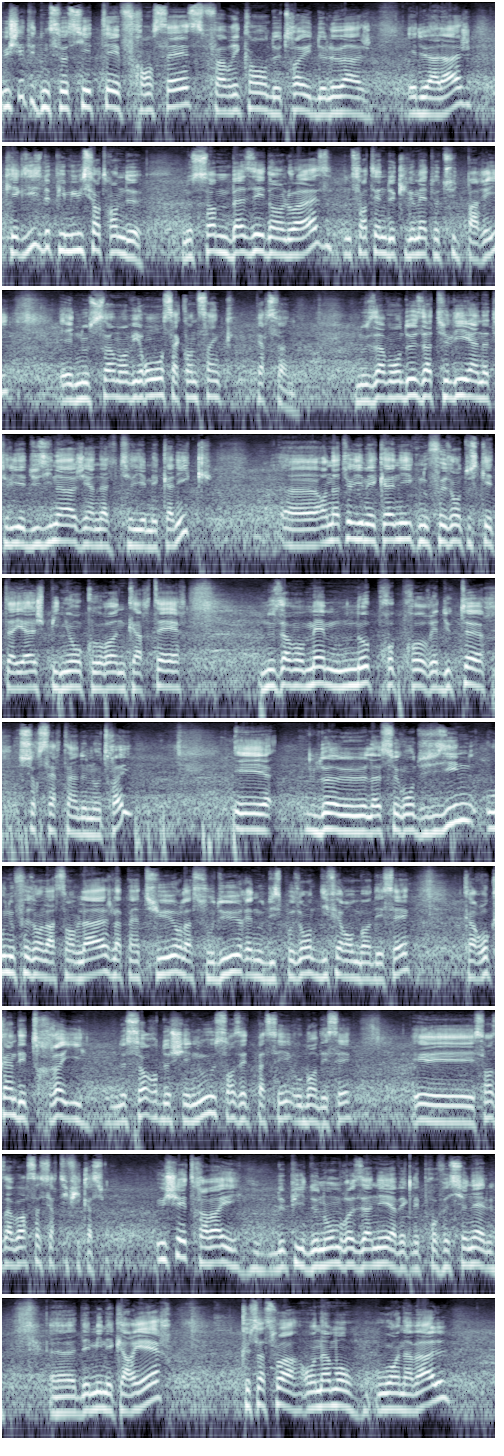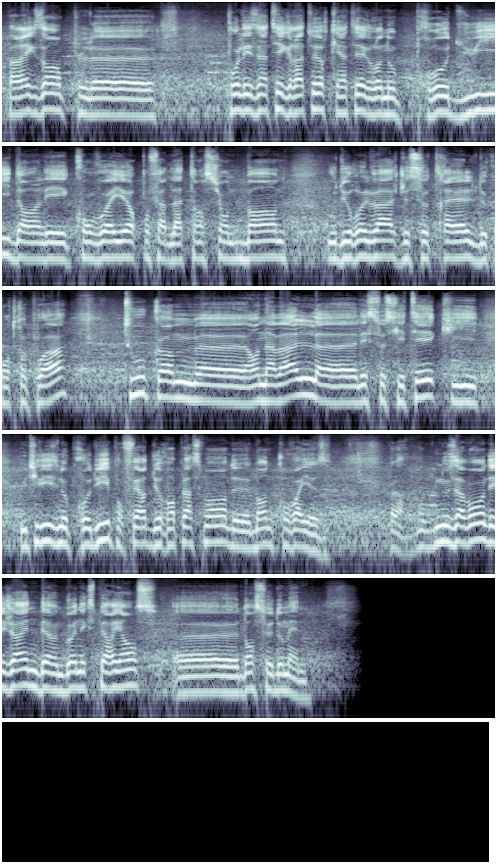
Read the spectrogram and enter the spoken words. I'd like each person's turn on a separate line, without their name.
Huchet est une société française fabricant de treuils, de levage et de halage qui existe depuis 1832. Nous sommes basés dans l'Oise, une centaine de kilomètres au-dessus de Paris, et nous sommes environ 55 personnes. Nous avons deux ateliers, un atelier d'usinage et un atelier mécanique. Euh, en atelier mécanique, nous faisons tout ce qui est taillage, pignon, couronne, carter. Nous avons même nos propres réducteurs sur certains de nos treuils. De la seconde usine où nous faisons l'assemblage, la peinture, la soudure et nous disposons de différents bancs d'essai car aucun des treuils ne sort de chez nous sans être passé au banc d'essai et sans avoir sa certification. Huchet travaille depuis de nombreuses années avec les professionnels euh, des mines et carrières, que ce soit en amont ou en aval. Par exemple, euh, pour les intégrateurs qui intègrent nos produits dans les convoyeurs pour faire de la tension de bande ou du relevage de sauterelles, de contrepoids, tout comme euh, en aval, euh, les sociétés qui utilisent nos produits pour faire du remplacement de bandes convoyeuses. nous avons déjà une, bonne expérience euh, dans ce domaine.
